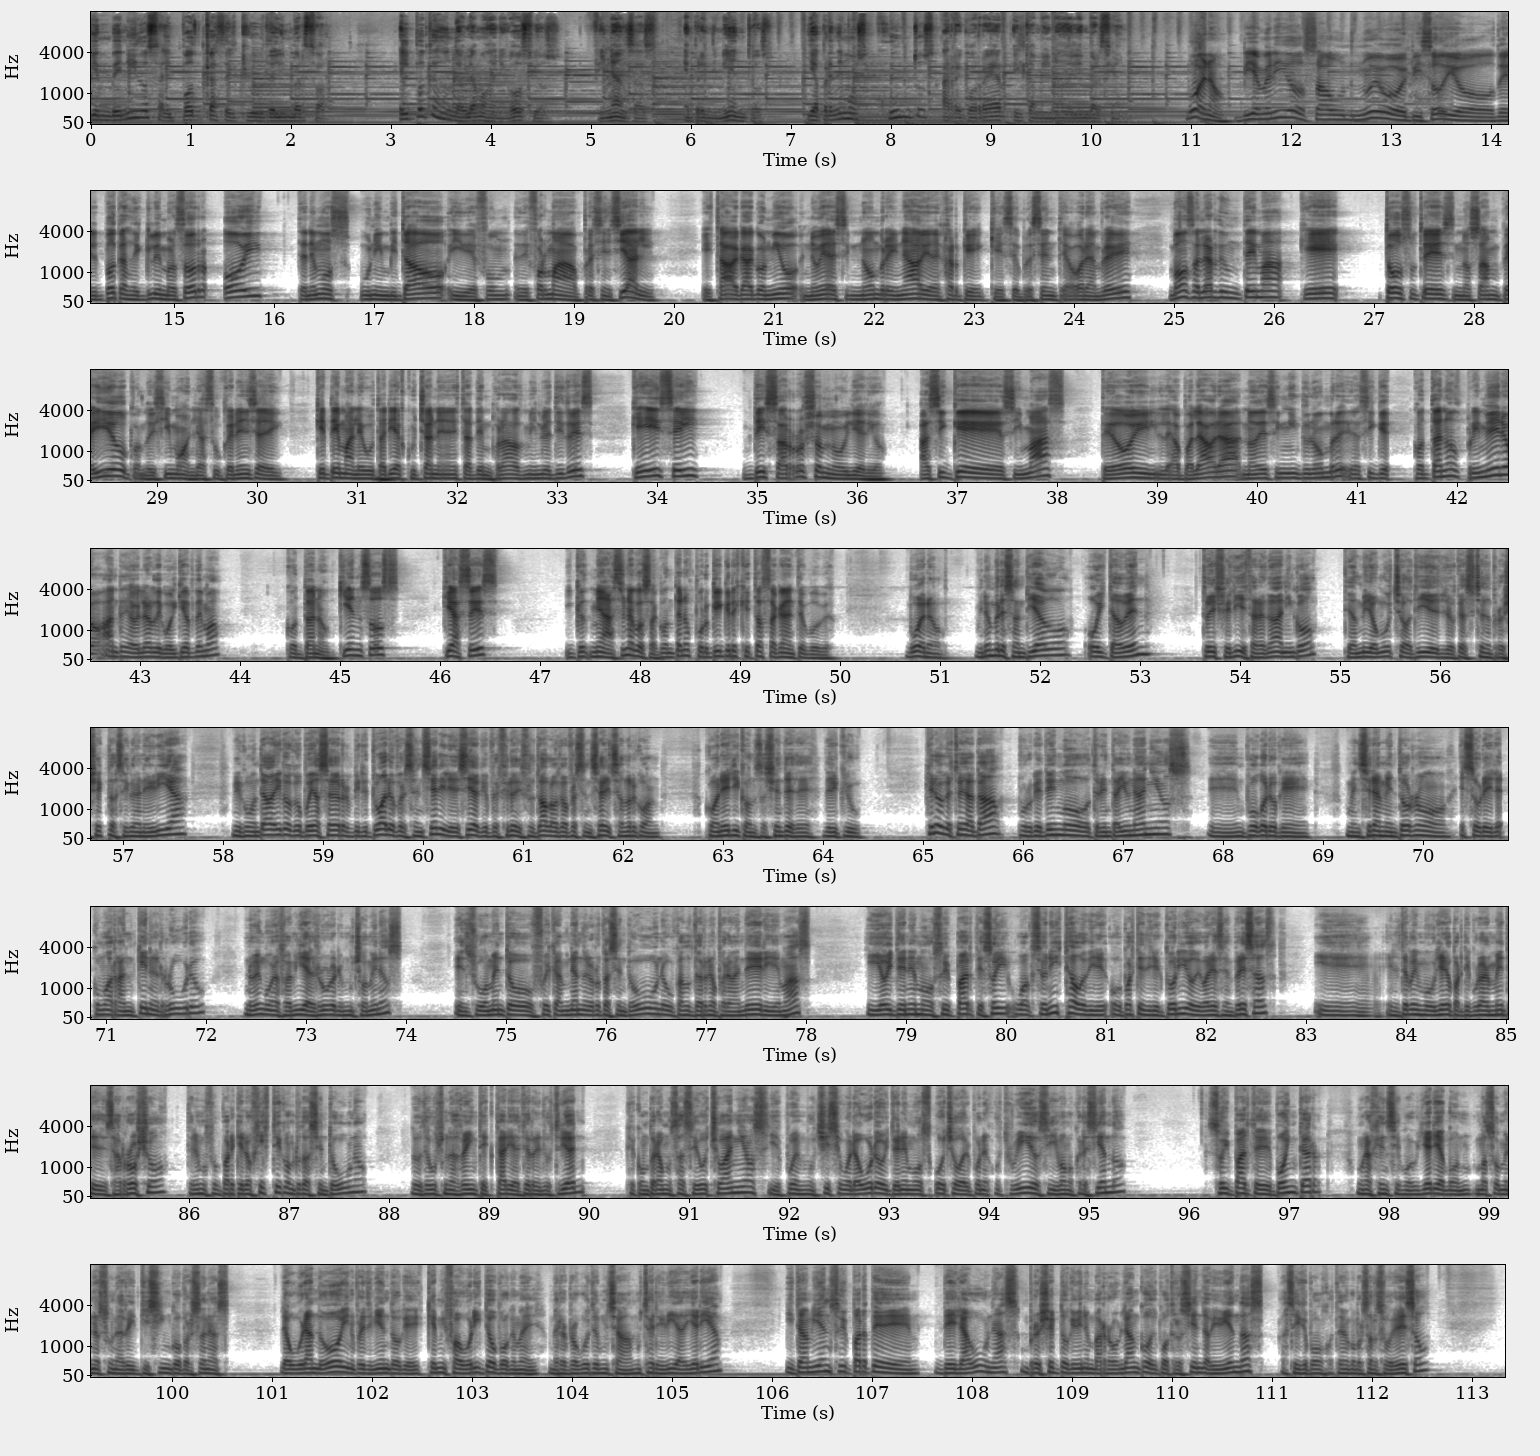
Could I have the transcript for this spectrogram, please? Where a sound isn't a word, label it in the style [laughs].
Bienvenidos al podcast del Club del Inversor, el podcast donde hablamos de negocios, finanzas, emprendimientos y aprendemos juntos a recorrer el camino de la inversión. Bueno, bienvenidos a un nuevo episodio del podcast del Club Inversor. Hoy tenemos un invitado y de, forma presencial. Está acá conmigo, no voy a decir nombre ni nada, voy a dejar que, se presente ahora en breve. Vamos a hablar de un tema que todos ustedes nos han pedido cuando hicimos la sugerencia de qué tema le gustaría escuchar en esta temporada 2023, que es el desarrollo inmobiliario. Así que, sin más, te doy la palabra, no designí tu nombre, así que contanos primero, antes de hablar de cualquier tema, contanos quién sos, qué haces, y mira, haz una cosa, contanos por qué crees que estás acá en este podcast. Bueno, mi nombre es Santiago, hoy ven, estoy feliz de estar acá, Nico. Te admiro mucho a ti y lo que has hecho en el proyecto, así que con alegría. Me comentaba Nico que podía ser virtual o presencial y le decía que prefiero disfrutarlo acá presencial y salir con, con él y con los oyentes del club. Creo que estoy acá porque tengo 31 años. Eh, un poco lo que menciona en mi entorno es sobre cómo arranqué en el rubro. No vengo de una familia del rubro, ni mucho menos. En su momento fue caminando en la ruta 101, buscando terrenos para vender y demás. Y hoy tenemos, soy parte, soy o accionista o, o parte del directorio de varias empresas en eh, el tema inmobiliario, particularmente desarrollo, tenemos un parque logístico en Ruta 101, donde tenemos unas 20 hectáreas de tierra industrial que compramos hace 8 años y después muchísimo laburo. Hoy tenemos 8 galpones construidos y vamos creciendo. Soy parte de Pointer, una agencia inmobiliaria con más o menos unas 25 personas laburando hoy, un emprendimiento que, es mi favorito porque me, me repercute mucha, mucha alegría diaria. Y también soy parte de, de, Lagunas, un proyecto que viene en Barro Blanco de 400 viviendas, así que podemos también conversar sobre eso.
